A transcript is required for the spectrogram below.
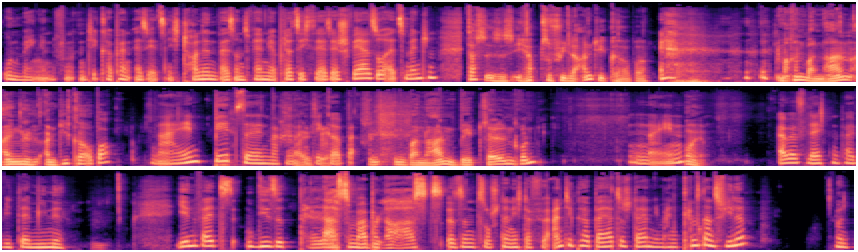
Unmengen von Antikörpern, also jetzt nicht Tonnen, weil sonst wären wir plötzlich sehr, sehr schwer, so als Menschen. Das ist es. Ich habe zu viele Antikörper. Machen Bananen eigentlich Antikörper? Nein, B-Zellen machen Antikörper. Sind in Bananen B-Zellen drin? Nein, Oh ja. aber vielleicht ein paar Vitamine. Jedenfalls, diese Plasmablasts sind zuständig dafür, Antikörper herzustellen. Die machen ganz, ganz viele. Und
